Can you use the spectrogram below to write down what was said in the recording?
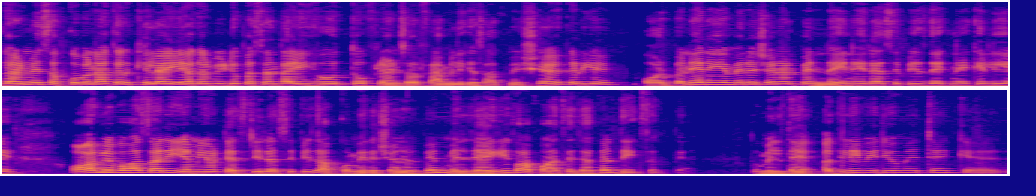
घर में सबको बनाकर खिलाइए। अगर वीडियो पसंद आई हो तो फ्रेंड्स और फैमिली के साथ में शेयर करिए और बने रहिए मेरे चैनल पे नई नई रेसिपीज़ देखने के लिए। और भी बहुत सारी यमी और टेस्टी रेसिपीज़ आपको मेरे चैनल पे मिल जाएगी तो आप वहाँ से जाकर देख सकते हैं। तो मिलते हैं अगली वीडियो में। टेक केयर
